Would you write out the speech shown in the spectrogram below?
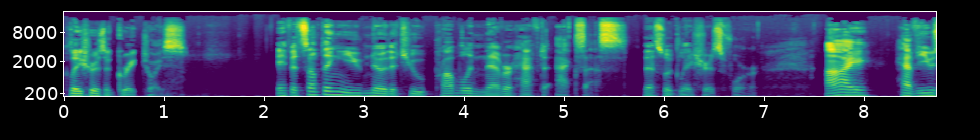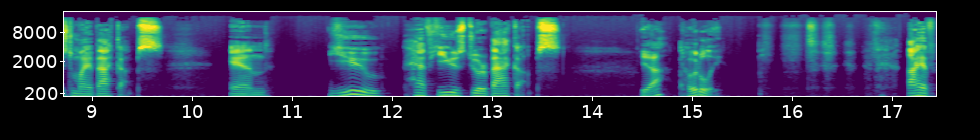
Glacier is a great choice. if it's something you know that you probably never have to access, that's what Glacier is for. I have used my backups, and you have used your backups. Yeah, totally. I have,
